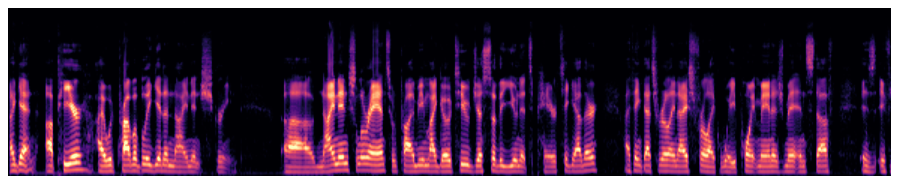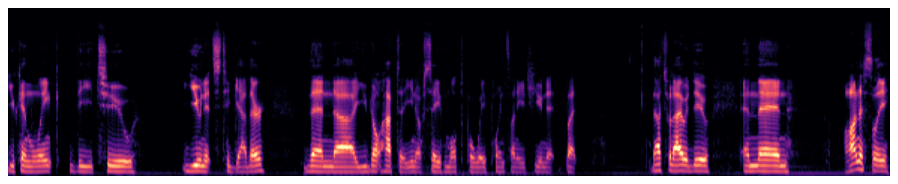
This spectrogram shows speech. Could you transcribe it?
again, up here, I would probably get a nine inch screen. Uh, nine inch Lowrance would probably be my go-to just so the units pair together. I think that's really nice for like waypoint management and stuff is if you can link the two units together, then uh, you don't have to, you know, save multiple waypoints on each unit. But that's what I would do. And then honestly,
